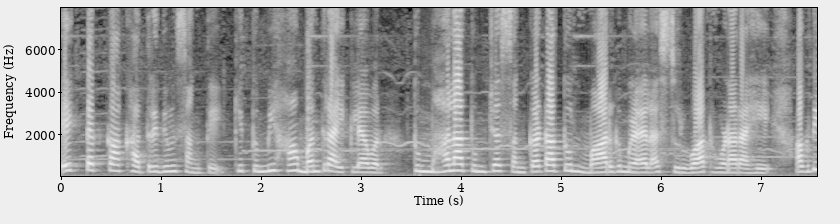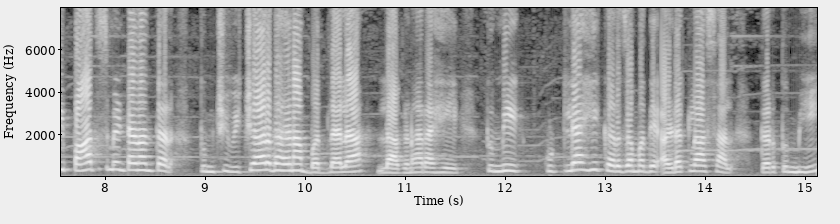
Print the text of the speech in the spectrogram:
एक टक्का खात्री देऊन सांगते की तुम्ही हा मंत्र ऐकल्यावर तुम्हाला तुमच्या संकटातून मार्ग मिळायला सुरुवात होणार आहे. अगदी पाच मिनिटानंतर तुमची विचारधारणा बदलायला लागणार आहे. तुम्ही कुठल्याही कर्जामध्ये अडकला असाल तर तुम्ही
